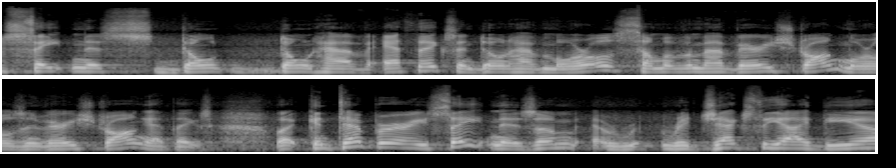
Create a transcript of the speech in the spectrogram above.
Satanists don't don't have ethics and don't have morals. Some of them have very strong morals and very strong ethics. But contemporary Satanism re- rejects the idea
